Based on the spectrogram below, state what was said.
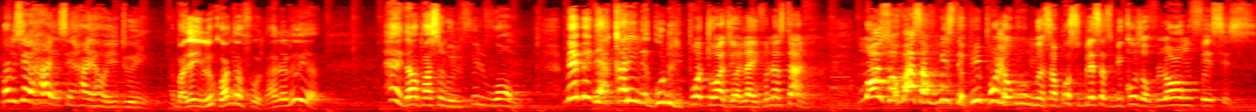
But you say hi, I say hi, how are you doing? But then you look wonderful. Hallelujah. Hey, that person will feel warm. Maybe they are carrying a good report towards your life. Understand? Most of us have missed the people whom we're supposed to bless us because of long faces.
